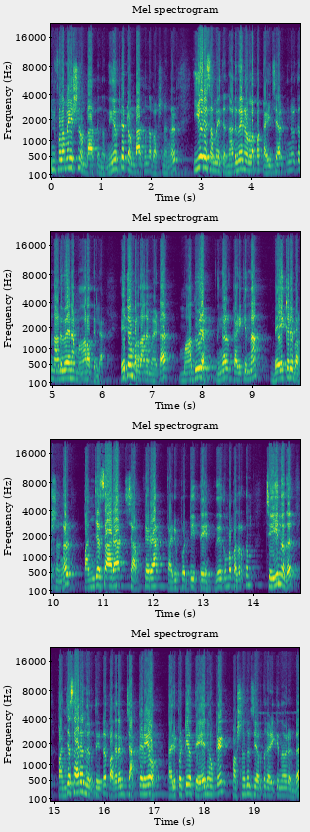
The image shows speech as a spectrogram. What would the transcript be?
ഇൻഫ്ലമേഷൻ ഉണ്ടാക്കുന്ന നീർക്കെട്ട് ഉണ്ടാക്കുന്ന ഭക്ഷണങ്ങൾ ഈ ഒരു സമയത്ത് നടുവേദന ഉള്ളപ്പോൾ കഴിച്ചാൽ നിങ്ങൾക്ക് നടുവേദന മാറത്തില്ല. ഏറ്റവും പ്രധാനമായിട്ട് മധുരം. നിങ്ങൾ കഴിക്കുന്ന ബേക്കറി ഭക്ഷണങ്ങൾ പഞ്ചസാര ശർക്കര കരുപ്പട്ടി തേൻ. ഇത് കേൾക്കുമ്പോൾ പലർക്കും ചെയ്യുന്നത് പഞ്ചസാര നിർത്തിയിട്ട് പകരം ചക്കരയോ കരിപ്പട്ടിയോ തേനോ ഒക്കെ ഭക്ഷണത്തിൽ ചേർത്ത് കഴിക്കുന്നവരുണ്ട്.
